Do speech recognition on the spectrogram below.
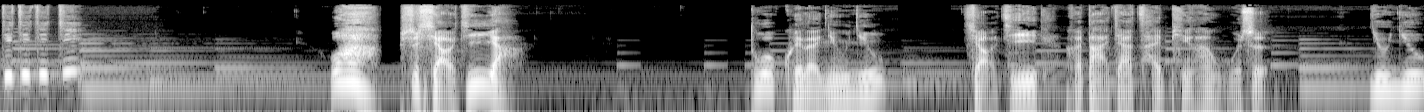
叽叽叽叽。哇，是小鸡呀！多亏了妞妞，小鸡和大家才平安无事。妞妞，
